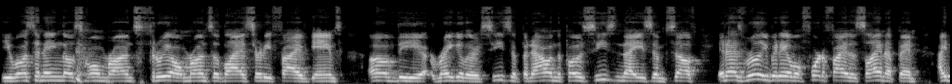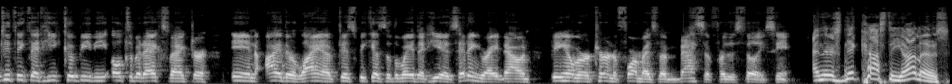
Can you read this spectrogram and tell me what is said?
He wasn't hitting those home runs, three home runs in the last 35 games of the regular season. But now in the postseason that he's himself, it has really been able to fortify this lineup. And I do think that he could be the ultimate X factor in either lineup just because of the way that he is hitting right now. And being able to return to form has been massive for this Phillies team. And there's Nick Castellanos.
